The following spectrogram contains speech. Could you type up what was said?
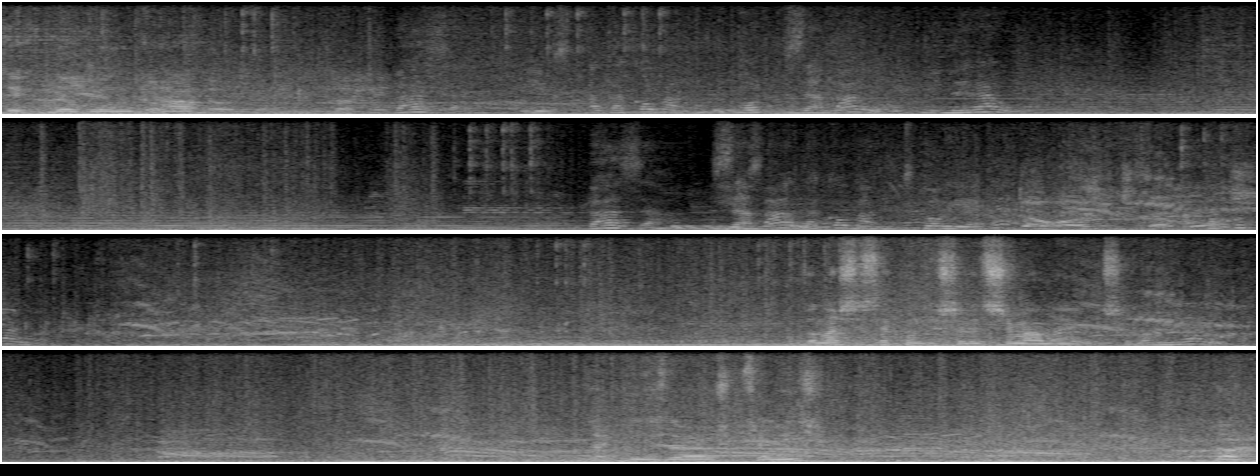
Tych do bunkra. Baza jest atakowana. Port za mało minerału. Baza za mało atakowana. Twoje ERK są atakowane. 12 sekund jeszcze wytrzymamy jak trzeba. Tak, nie zdołają się przebić. Dobra.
